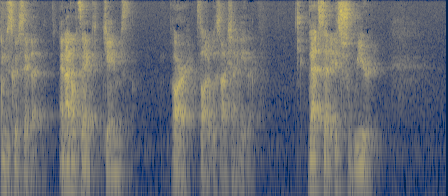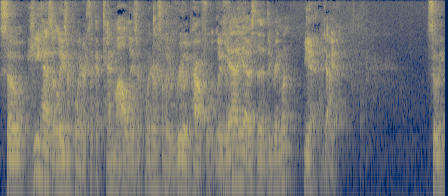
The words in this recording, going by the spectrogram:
I'm just going to say that, and I don't think James R thought it was eye shine either. That said, it's weird. So he has a laser pointer. It's like a 10 mile laser pointer or something. A really powerful laser. Yeah, pointer. yeah. It was the the green one. Yeah, Yeah. So he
